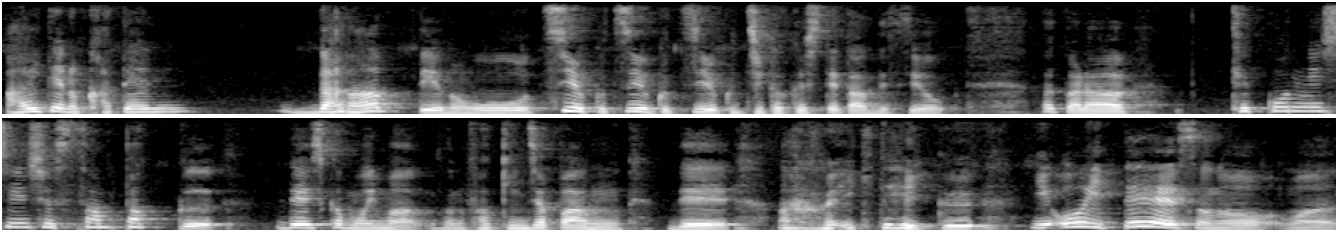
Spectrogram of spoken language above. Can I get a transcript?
相手の加点だなっていうのを強く強く強く自覚してたんですよ。だから結婚妊娠出産パックでしかも今その fucking Japan であの 生きていくにおいてその、まあ、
